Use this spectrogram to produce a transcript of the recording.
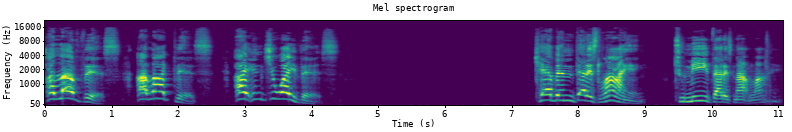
I love this. I like this. I enjoy this. Kevin, that is lying. To me, that is not lying.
